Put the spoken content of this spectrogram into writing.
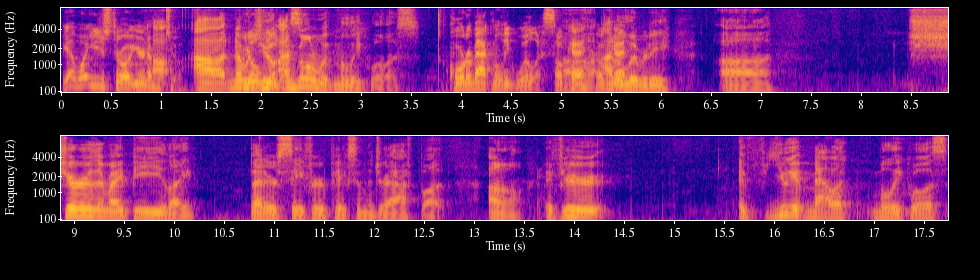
yeah. Why don't you just throw out your number two? Uh, number You'll two, I'm going with Malik Willis. Quarterback Malik Willis. Okay. uh, okay. out of Liberty. Uh, sure, there might be like better, safer picks in the draft, but I don't know if you're if you get Malik Malik Willis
